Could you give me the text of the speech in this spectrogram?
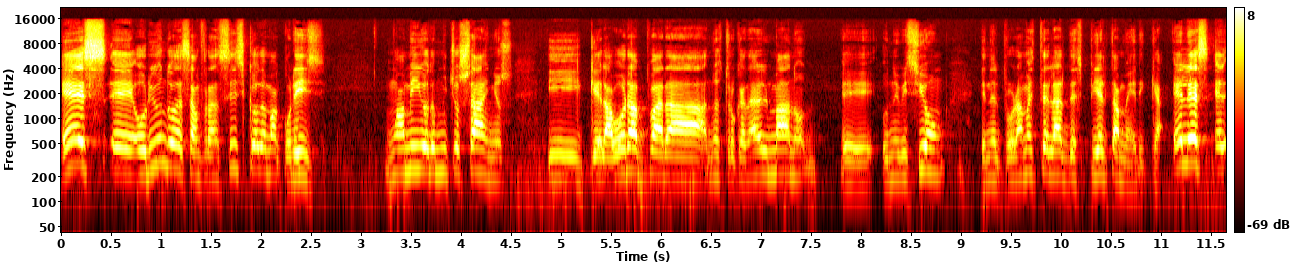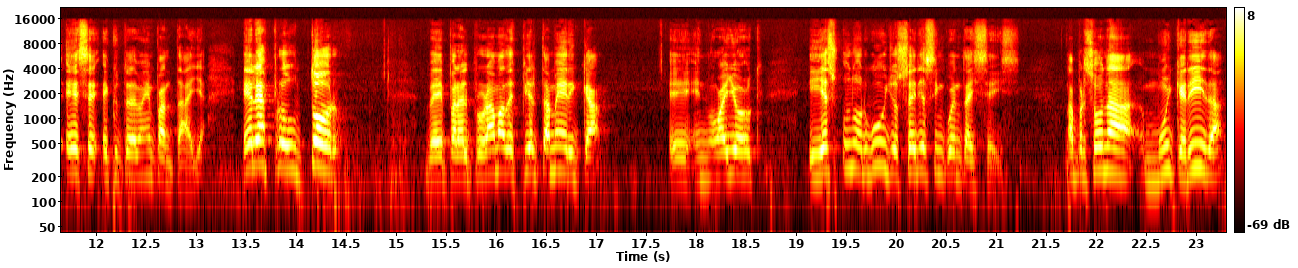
es eh, oriundo de San Francisco de Macorís, un amigo de muchos años y que labora para nuestro canal hermano eh, Univisión en el programa estelar Despierta América. Él es ese que ustedes ven en pantalla. Él es productor para el programa Despierta América eh, en Nueva York y es un orgullo Serie 56. Una persona muy querida,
